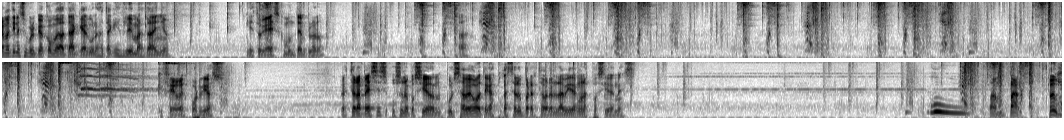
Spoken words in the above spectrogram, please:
arma tiene su propio combo de ataque Algunos ataques influyen más daño ¿Y esto qué es? Como un templo, ¿no? Es, por Dios. Restaura PS, usa una poción. Pulsa B cuando tengas poca salud para restaurar la vida con las pociones. Uh, Pam, pam, pum.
